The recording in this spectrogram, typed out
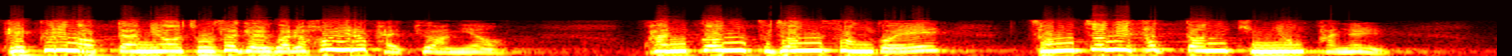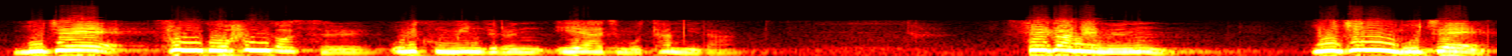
댓글은 없다며 조사 결과를 허위로 발표하며 관건 부정선거에 정점에 섰던 김용판을 무죄 선고한 것을 우리 국민들은 이해하지 못합니다. 세간에는 유증 무죄,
